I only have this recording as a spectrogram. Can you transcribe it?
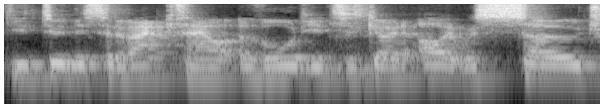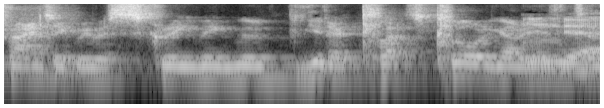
you're doing this sort of act out of audiences going oh it was so tragic we were screaming we were you know clutch, clawing our ears until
